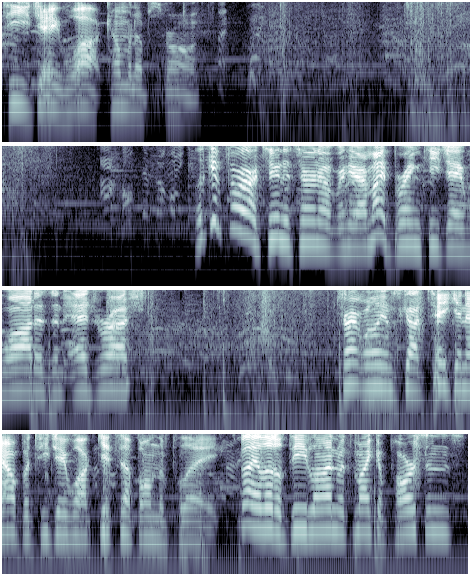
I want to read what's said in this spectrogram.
TJ Watt coming up strong. Looking for our tuna turnover here. I might bring TJ Watt as an edge rush. Trent Williams got taken out, but TJ Watt gets up on the play. Let's play a little D-line with Micah Parsons.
